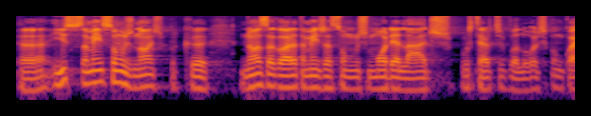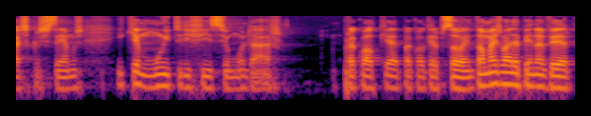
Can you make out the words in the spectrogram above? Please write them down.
Uh, isso também somos nós, porque nós agora também já somos modelados por certos valores com quais crescemos e que é muito difícil mudar para qualquer para qualquer pessoa. Então, mais vale a pena ver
